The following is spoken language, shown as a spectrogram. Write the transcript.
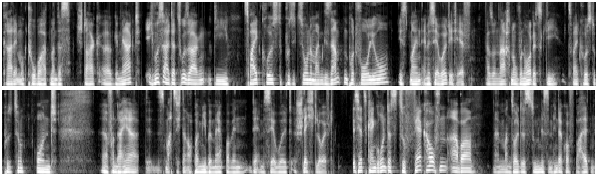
gerade im Oktober hat man das stark äh, gemerkt. Ich muss halt dazu sagen, die zweitgrößte Position in meinem gesamten Portfolio ist mein MSCI World ETF. Also nach Novo Nordisk die zweitgrößte Position. Und äh, von daher, es macht sich dann auch bei mir bemerkbar, wenn der MSCI World schlecht läuft. Ist jetzt kein Grund, das zu verkaufen, aber äh, man sollte es zumindest im Hinterkopf behalten.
